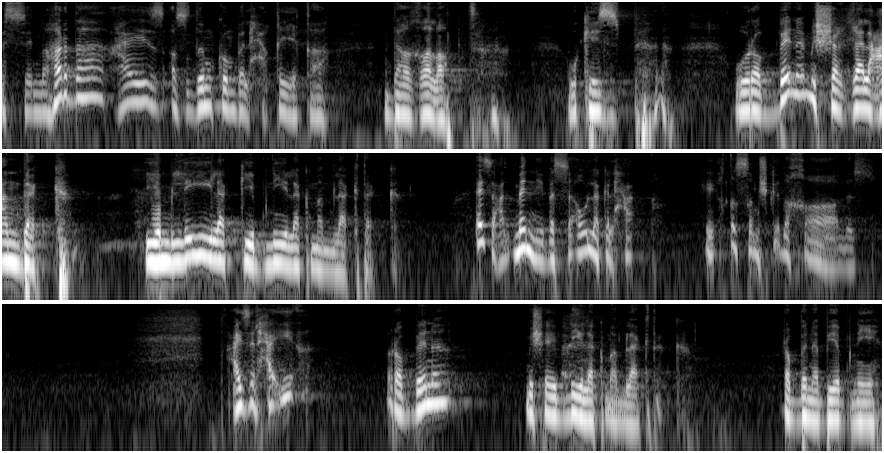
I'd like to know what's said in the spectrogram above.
بس النهارده عايز أصدمكم بالحقيقة. ده غلط وكذب. وربنا مش شغال عندك يملي لك يبني لك مملكتك. ازعل مني بس أقول لك الحق. هي القصة مش كده خالص. عايز الحقيقة؟ ربنا مش هيبني لك مملكتك. ربنا بيبني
